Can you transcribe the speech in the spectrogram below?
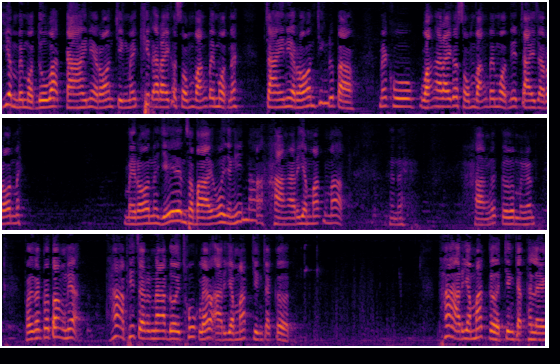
เยี่ยมไปหมดดูว่ากายเนี่ยร้อนจริงไหมคิดอะไรก็สมหวังไปหมดนะ ใจเนี่ยร้อนจริงหรือเปล่า แม่ครูหวังอะไรก็สมหวังไปหมดเนี่ยใจจะร้อนไหม ไม่ร้อนนะเย็นสบายโอ้ยอย่างนี้นะห่างอริยมรรคมากนะห่างแล้วเกินเหมือนกันเพราะฉะนั้นก็ต้องเนี่ย ถ้าพิจารณาโดยทุกแล้วอริยมรรคจึงจะเกิด ถ้าอริยมรรคเกิดจึงจะแถลง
